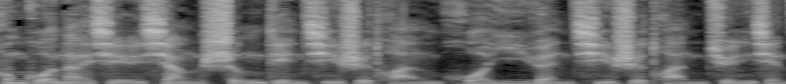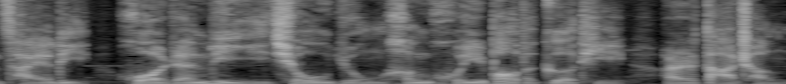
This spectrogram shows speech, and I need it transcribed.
通过那些向圣殿骑士团或医院骑士团捐献财力或人力以求永恒回报的个体而达成。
